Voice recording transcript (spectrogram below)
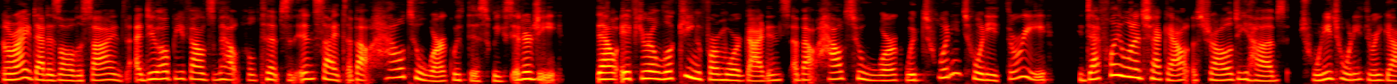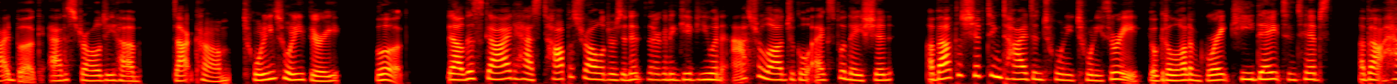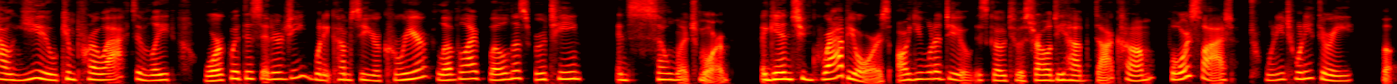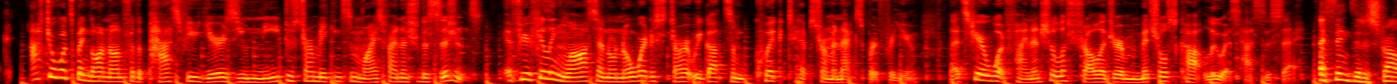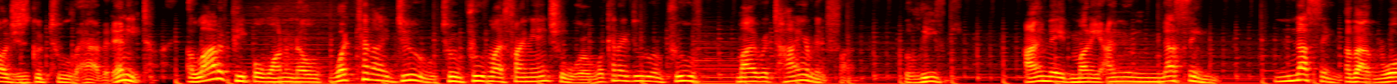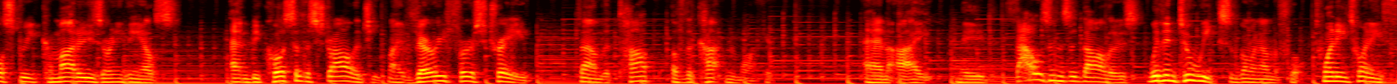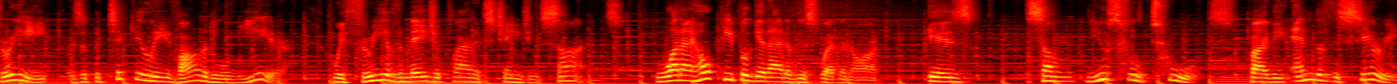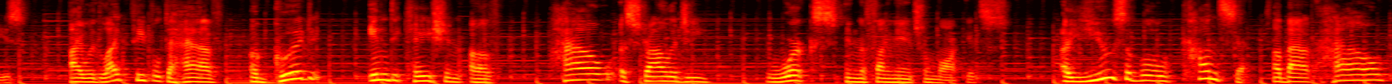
All right, that is all the signs. I do hope you found some helpful tips and insights about how to work with this week's energy. Now, if you're looking for more guidance about how to work with 2023, you definitely want to check out Astrology Hub's 2023 guidebook at astrologyhub.com 2023 book. Now, this guide has top astrologers in it that are going to give you an astrological explanation about the shifting tides in 2023. You'll get a lot of great key dates and tips about how you can proactively work with this energy when it comes to your career, love life, wellness, routine, and so much more. Again, to grab yours, all you want to do is go to astrologyhub.com forward slash 2023 book. After what's been going on for the past few years, you need to start making some wise financial decisions. If you're feeling lost and don't know where to start, we got some quick tips from an expert for you. Let's hear what financial astrologer Mitchell Scott Lewis has to say. I think that astrology is a good tool to have at any time. A lot of people want to know what can I do to improve my financial world? What can I do to improve my retirement fund? Believe me, I made money. I knew nothing, nothing about Wall Street, commodities, or anything else. And because of astrology, my very first trade found the top of the cotton market. And I made thousands of dollars within two weeks of going on the floor. 2023 is a particularly volatile year with three of the major planets changing signs. What I hope people get out of this webinar is some useful tools. By the end of the series, I would like people to have a good indication of how astrology works in the financial markets, a usable concept about how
